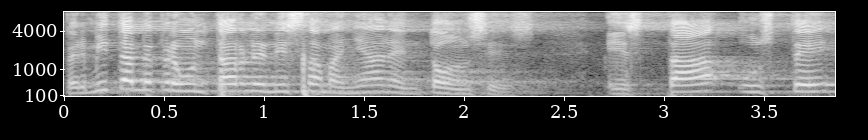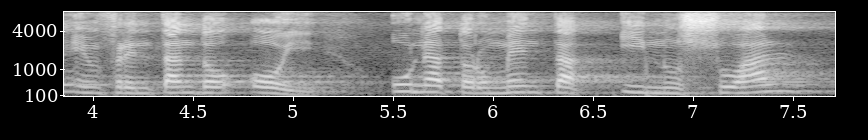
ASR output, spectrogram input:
Permítame preguntarle en esta mañana entonces, ¿está usted enfrentando hoy una tormenta inusual?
